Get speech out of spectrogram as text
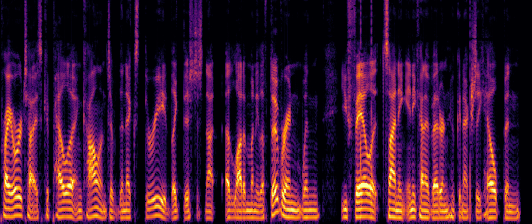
prioritize Capela and Collins over the next three, like there's just not a lot of money left over. And when you fail at signing any kind of veteran who can actually help and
